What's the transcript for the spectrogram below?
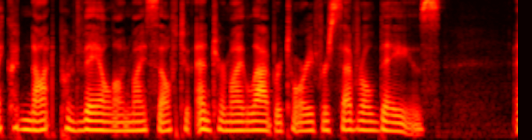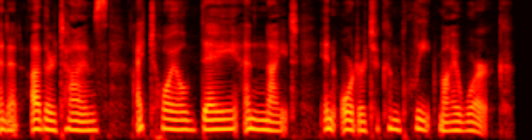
I could not prevail on myself to enter my laboratory for several days, and at other times I toiled day and night in order to complete my work.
